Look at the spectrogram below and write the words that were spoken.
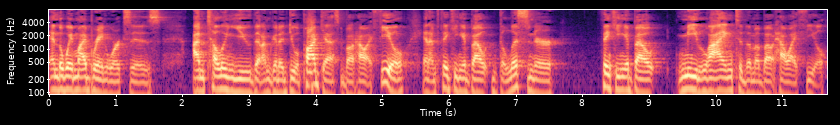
And the way my brain works is I'm telling you that I'm going to do a podcast about how I feel, and I'm thinking about the listener thinking about me lying to them about how I feel.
